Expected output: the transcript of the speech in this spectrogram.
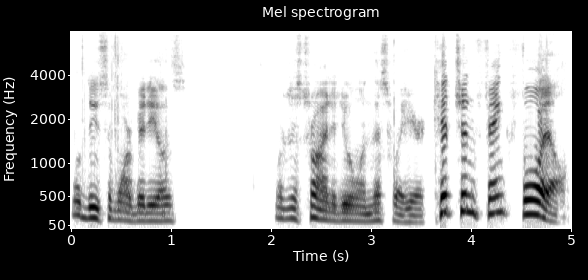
We'll do some more videos. We're just trying to do one this way here. Kitchen Fink Foil.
